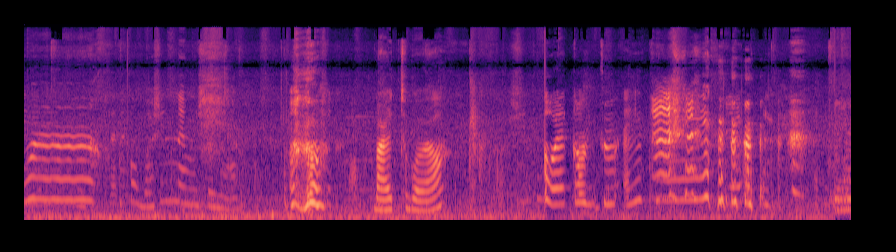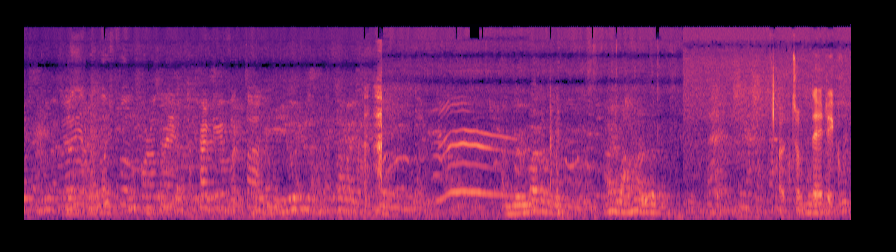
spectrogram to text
와, 어, 맛있는 냄새 나. 말투버야? 웰컴 투 에이 여기 먹고 싶은 거라서 잘 밀부터. 좀 내리고.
